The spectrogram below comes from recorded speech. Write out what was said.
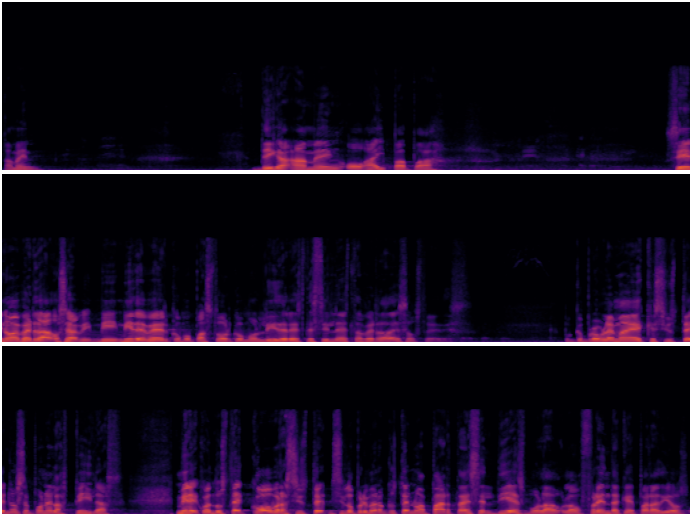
Amén. Diga amén o ay papá. Sí, no es verdad. O sea, mi, deber como pastor, como líder, es decirle estas verdades a ustedes. Porque el problema es que si usted no se pone las pilas, mire, cuando usted cobra, si, usted, si lo primero que usted no aparta es el diezmo, la, ofrenda que es para Dios,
